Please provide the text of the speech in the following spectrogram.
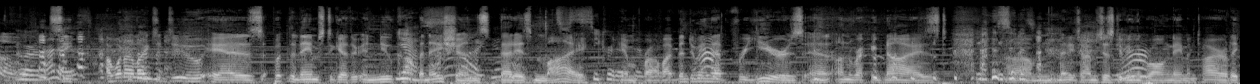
or that See, is. uh, what I like to do is put the names together in new Yes. combinations. Ah, That is my Secret improv. identity. I've been doing Yeah. that for years and unrecognized. um, many times just giving the wrong name entirely.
